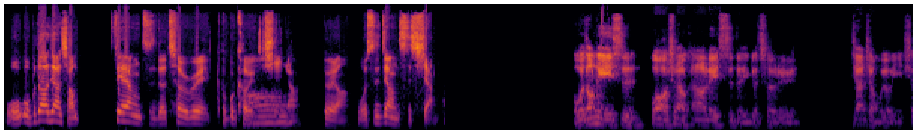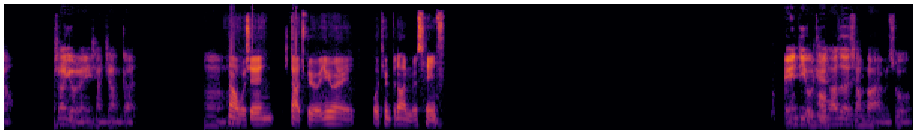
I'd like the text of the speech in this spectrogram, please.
我我不知道这样想这样子的策略可不可行啊？对啊，我是这样子想。我懂你意思，我好像有看到类似的一个策略。你这样讲我有印象，好像有人也想这样干。嗯，那我先下去了，因为我听不到你们声音。Andy，我觉得他这个想法还不错。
